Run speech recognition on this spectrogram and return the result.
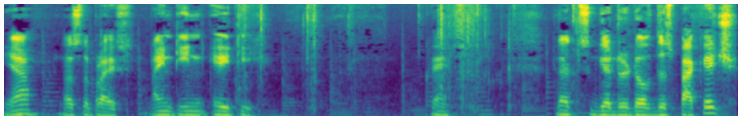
yeah that's the price. 1980 okay. Let's get rid of this package.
